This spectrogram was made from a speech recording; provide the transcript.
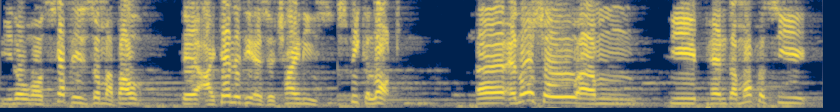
you know, or skepticism about their identity as a Chinese speak a lot, uh, and also um, the pan-democracy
